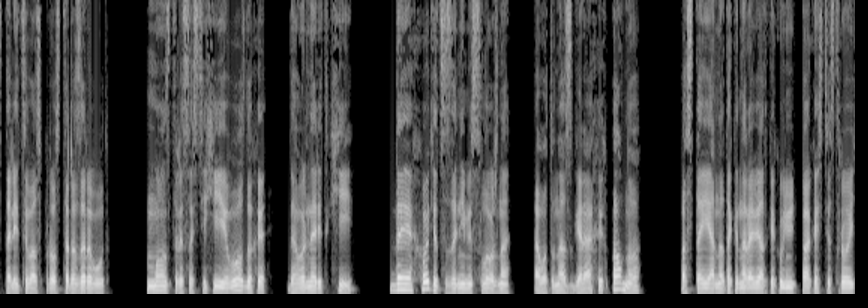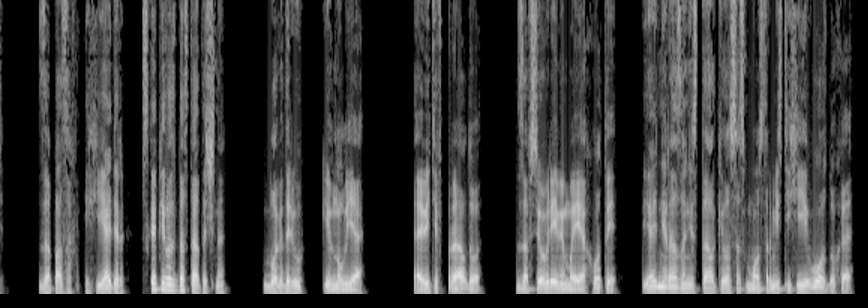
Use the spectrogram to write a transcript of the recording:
В столице вас просто разорвут. Монстры со стихией воздуха довольно редки. Да и охотиться за ними сложно, а вот у нас в горах их полно. Постоянно так и норовят какую-нибудь пакость устроить. Запасов их ядер скопилось достаточно. Благодарю кивнул я. А ведь и вправду, за все время моей охоты я ни разу не сталкивался с монстрами стихии воздуха.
